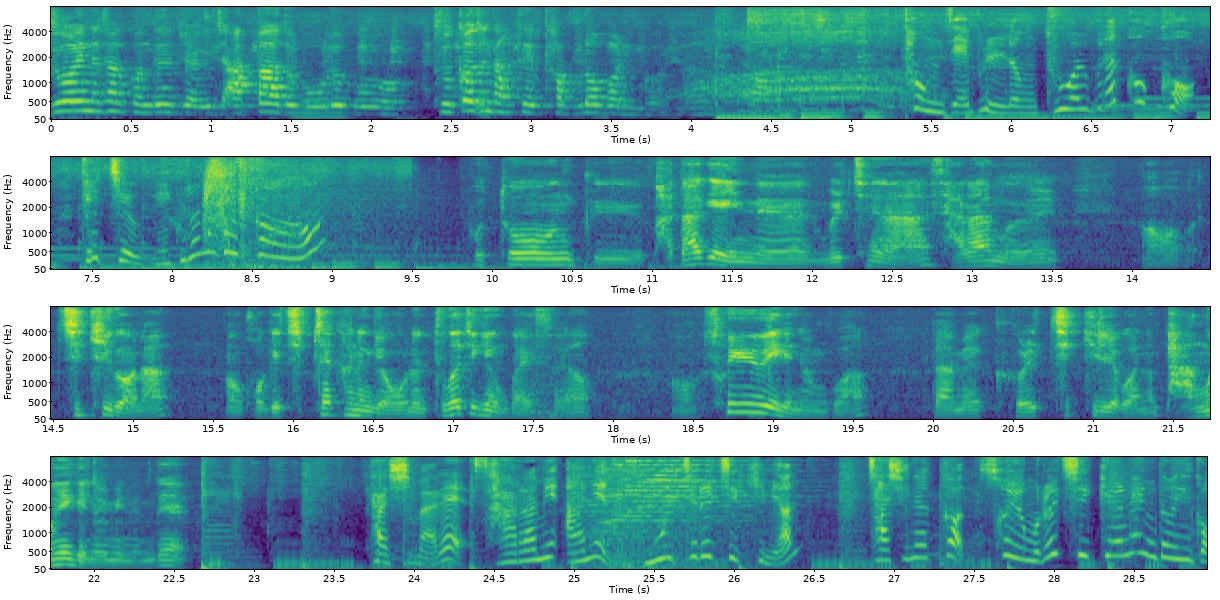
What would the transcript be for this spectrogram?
누워있는 사람 건드는 줄 알고 이제 아빠도 모르고 불 꺼진 상태로 다 물어버린 거예요. 통제 불능 두 얼굴의 코코. 대체 왜 그러는 걸까? 보통 그 바닥에 있는 물체나 사람을 어, 지키거나 어, 거기에 집착하는 경우는 두 가지 경우가 있어요. 어, 소유의 개념과 그다음에 그걸 지키려고 하는 방어의 개념이 있는데 다시 말해 사람이 아닌 물체를 지키면 자신의 것 소유물을 지키는 행동이고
